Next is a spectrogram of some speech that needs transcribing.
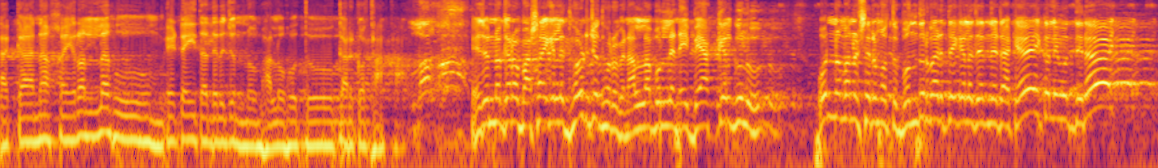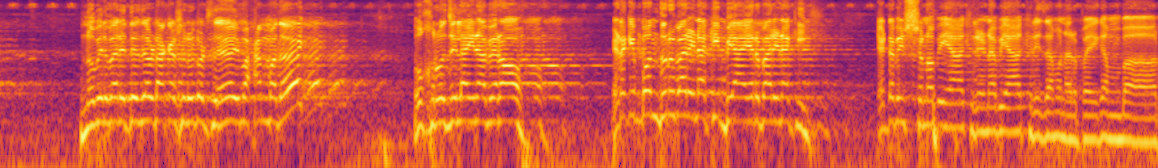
লাকানা খায়রাল লাহুম, এটাই তাদের জন্য ভালো হতো। কার কথা? এজন্য কারও বাসায় গেলে ধৈর্য ধরবেন। আল্লাহ বললেন, এই ব্যাক্কেলগুলো অন্য মানুষের মতো বন্ধুর বাড়িতে গেলে যেমনি ডাকে, এই কলিমুদ্দিন, এই নবীর বাড়িতে যেও, ডাকা শুরু করছে, এই মোহাম্মদ, এই উখরুজ ইলাইনা, বেরো। এটা কি বন্ধুর বাড়ি নাকি বিয়ের বাড়ি নাকি? এটা বিশ্বনবী আখরি নবী আখরি জামানার পয়গম্বর।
